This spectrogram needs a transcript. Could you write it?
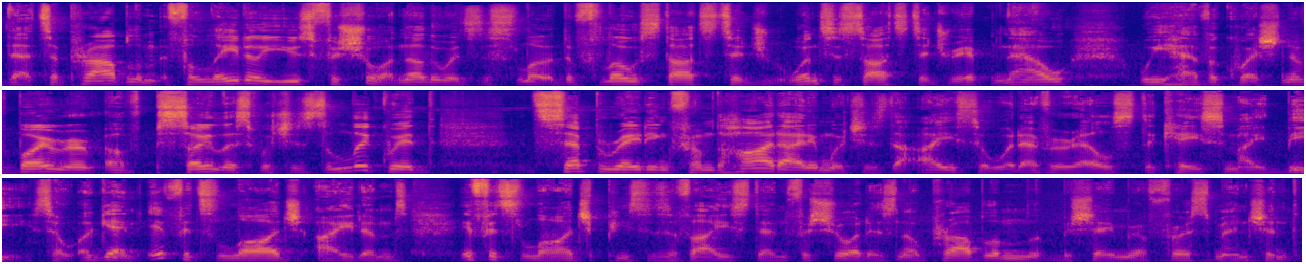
that's a problem for later use for sure. In other words, the, slow, the flow starts to once it starts to drip. Now we have a question of borer of psoilus, which is the liquid separating from the hard item, which is the ice or whatever else the case might be. So again, if it's large items, if it's large pieces of ice, then for sure there's no problem. B'Shem Fuerst mentioned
